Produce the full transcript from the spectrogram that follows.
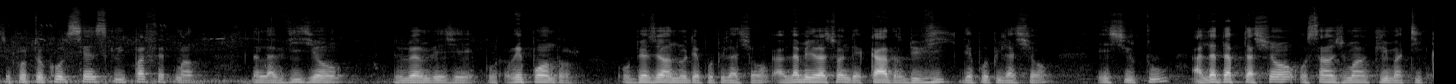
Ce protocole s'inscrit parfaitement dans la vision de l'OMVG pour répondre aux besoins en eau des populations, à l'amélioration des cadres de vie des populations et surtout à l'adaptation au changement climatique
